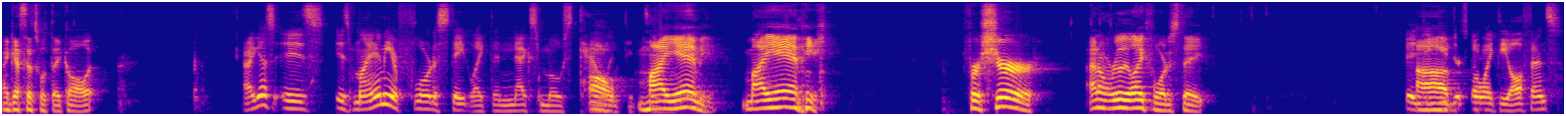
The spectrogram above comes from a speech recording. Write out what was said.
I guess that's what they call it. I guess is is Miami or Florida State like the next most Oh, talented? team? Miami, Miami, for sure. I don't really like Florida State. You- uh, you just don't like the offense.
